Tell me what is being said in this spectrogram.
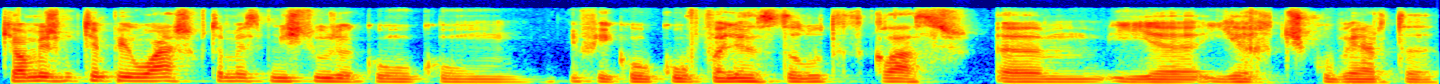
que ao mesmo tempo eu acho que também se mistura com, com enfim, com, com o falhanço da luta de classes um, e, a, e a redescoberta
